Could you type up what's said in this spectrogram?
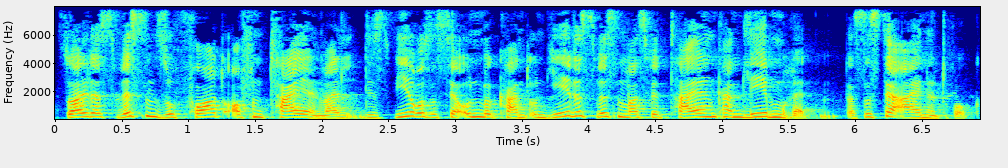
soll das Wissen sofort offen teilen, weil das Virus ist ja unbekannt und jedes Wissen, was wir teilen, kann Leben retten. Das ist der eine Druck.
